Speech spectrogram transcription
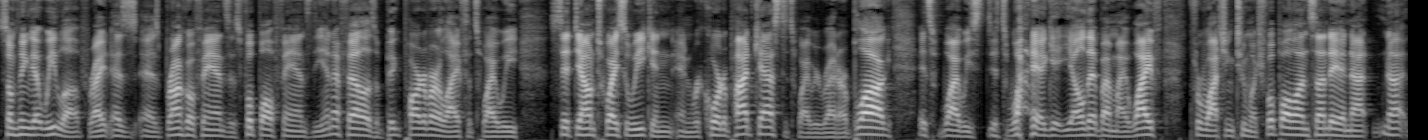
something that we love, right? As as Bronco fans, as football fans, the NFL is a big part of our life. That's why we sit down twice a week and, and record a podcast. It's why we write our blog. It's why we it's why I get yelled at by my wife for watching too much football on Sunday and not not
